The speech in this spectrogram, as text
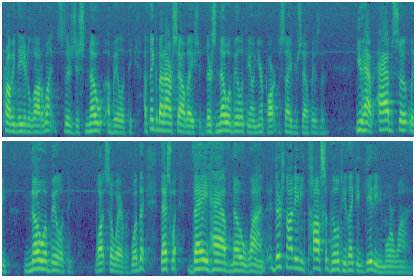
probably needed a lot of wine. There's just no ability. I think about our salvation. There's no ability on your part to save yourself, is there? You have absolutely no ability whatsoever. Well, they, that's what they have no wine. There's not any possibility they can get any more wine.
